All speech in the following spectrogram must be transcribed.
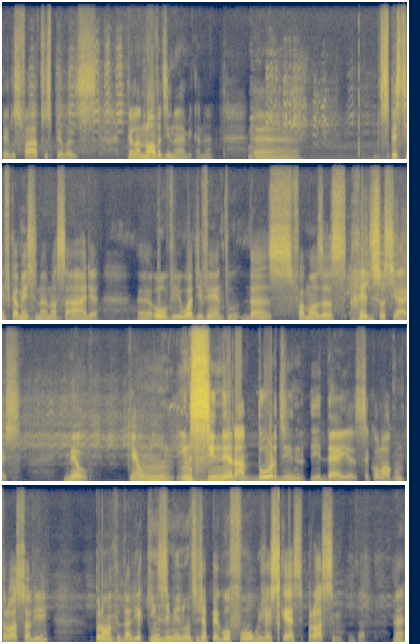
pelos fatos, pelas, pela nova dinâmica. Né? É, especificamente na nossa área, é, houve o advento das famosas redes sociais. Meu, que é um incinerador de ideias. Você coloca um troço ali, Pronto, dali a 15 minutos já pegou fogo e já esquece. Próximo. Exato. Né?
